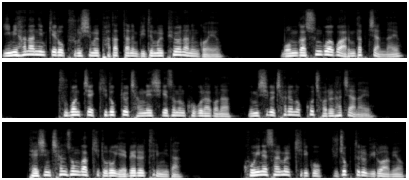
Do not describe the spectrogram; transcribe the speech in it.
이미 하나님께로 부르심을 받았다는 믿음을 표현하는 거예요. 뭔가 숭고하고 아름답지 않나요? 두 번째 기독교 장례식에서는 곡을 하거나 음식을 차려놓고 절을 하지 않아요. 대신 찬송과 기도로 예배를 드립니다. 고인의 삶을 기리고 유족들을 위로하며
